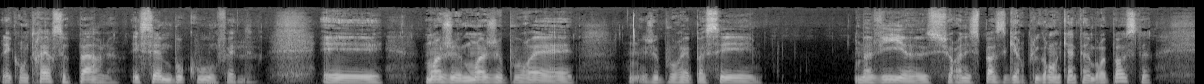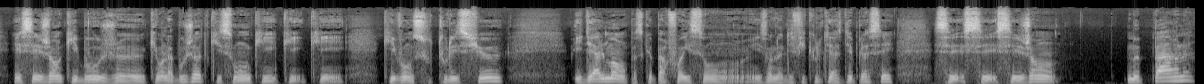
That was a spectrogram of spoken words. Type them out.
les contraires se parlent et s'aiment beaucoup en fait. Et moi, je, moi, je pourrais, je pourrais passer ma vie euh, sur un espace guère plus grand qu'un timbre-poste. Et ces gens qui bougent, euh, qui ont la bougeotte, qui sont, qui, qui, qui, qui vont sous tous les cieux, idéalement, parce que parfois ils sont, ils ont de la difficulté à se déplacer. Ces, ces, gens me parlent,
